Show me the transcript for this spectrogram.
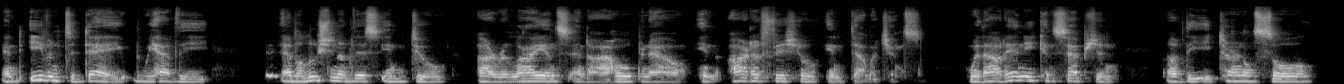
And even today, we have the evolution of this into our reliance and our hope now in artificial intelligence without any conception of the eternal soul,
